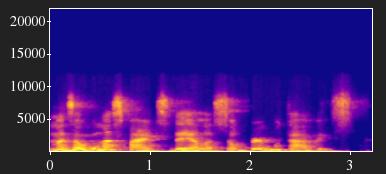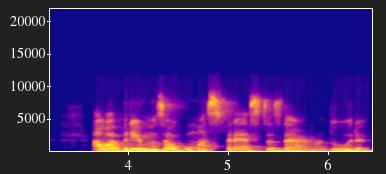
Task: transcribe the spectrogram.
mas algumas partes dela são permutáveis. Ao abrirmos algumas frestas da armadura,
